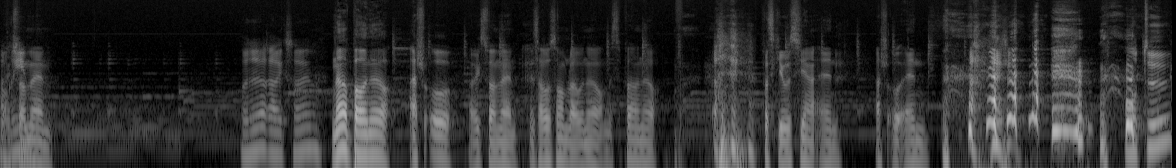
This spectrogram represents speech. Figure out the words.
Avec Horrible. soi-même. Honneur avec soi-même. Non, pas honneur. H-O. Avec soi-même. Mais ça ressemble à honneur, mais c'est pas honneur. Parce qu'il y a aussi un N. H-O-N. Honteux.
